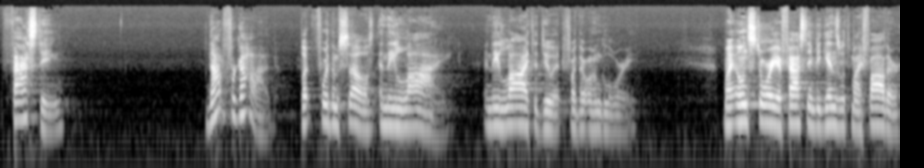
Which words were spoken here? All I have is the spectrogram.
fasting not for God, but for themselves, and they lie. And they lie to do it for their own glory. My own story of fasting begins with my father.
